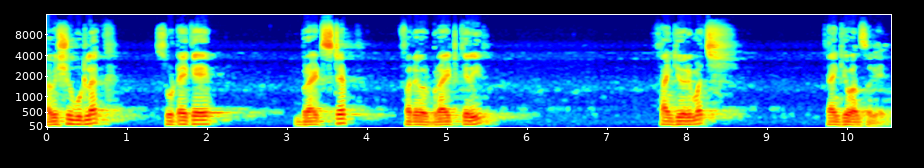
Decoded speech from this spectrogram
I wish you good luck. So take a bright step for your bright career. Thank you very much. Thank you once again.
